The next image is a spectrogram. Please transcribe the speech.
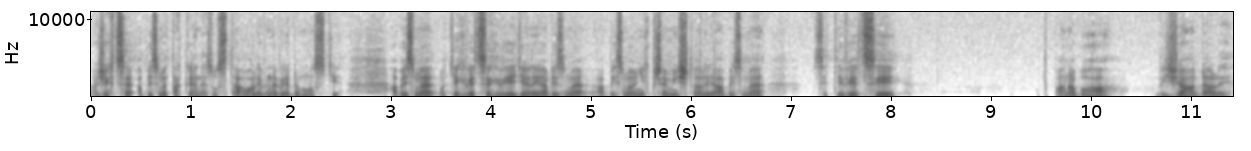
a že chce, aby jsme také nezůstávali v nevědomosti. Aby jsme o těch věcech věděli, aby jsme, aby jsme o nich přemýšleli, aby jsme si ty věci od Pána Boha vyžádali.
